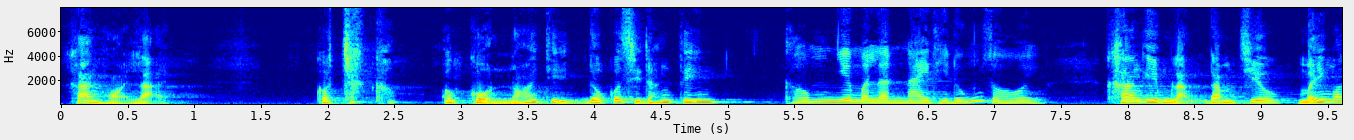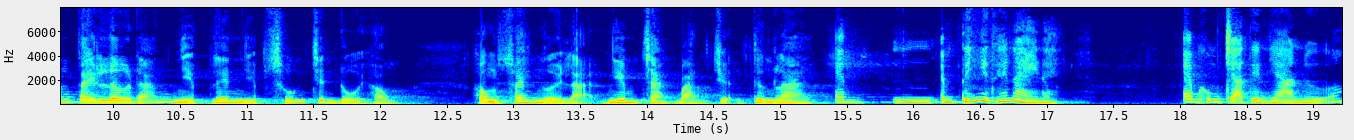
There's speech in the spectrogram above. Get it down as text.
Khang hỏi lại, có chắc không? Ông Cổn nói thì đâu có gì đáng tin. Không nhưng mà lần này thì đúng rồi Khang im lặng đăm chiêu, mấy ngón tay lơ đãng nhịp lên nhịp xuống trên đùi Hồng. Hồng xoay người lại nghiêm trang bàn chuyện tương lai. Em em tính như thế này này Em không trả tiền nhà nữa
